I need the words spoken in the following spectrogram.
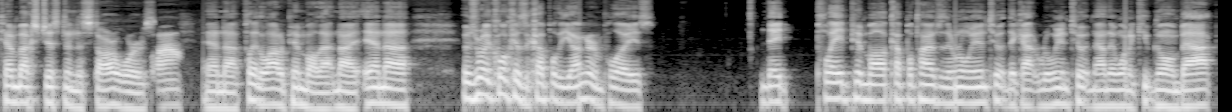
10 bucks just into Star Wars Wow. and uh, played a lot of pinball that night. And uh, it was really cool because a couple of the younger employees they played pinball a couple times and they're really into it. They got really into it. Now they want to keep going back.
